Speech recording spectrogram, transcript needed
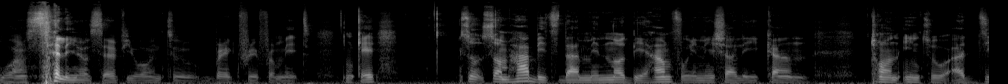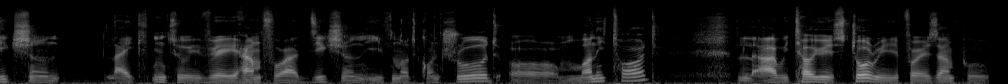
once telling yourself you want to break free from it. Okay, so some habits that may not be harmful initially can turn into addiction like into a very harmful addiction if not controlled or monitored I will tell you a story. For example,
